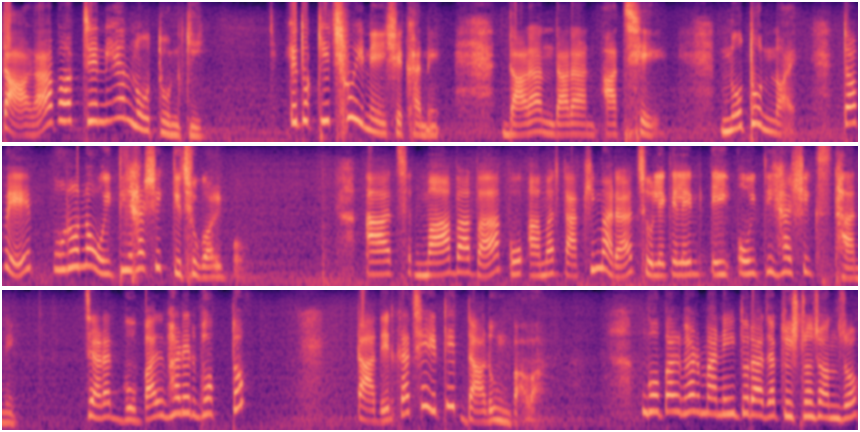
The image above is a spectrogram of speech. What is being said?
তারা ভাবছেন নিয়ে নতুন কি? এ তো কিছুই নেই সেখানে। দাঁড়ান দাঁড়ান, আছে। নতুন নয়, তবে পুরনো ঐতিহাসিক কিছু গল্প। আজ মা বাবা ও আমার কাকিমারা চলে গেলেন এই ঐতিহাসিক স্থানে। যারা গোপাল ভাঁড়ের ভক্ত, তাদের কাছে এটি দারুণ পাওয়া। গোপাল ভাঁড় মানেই তো রাজা কৃষ্ণচন্দ্র।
